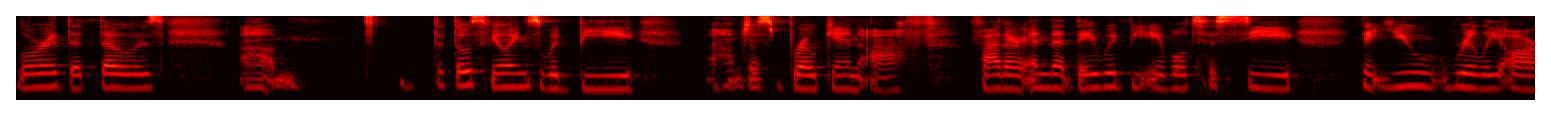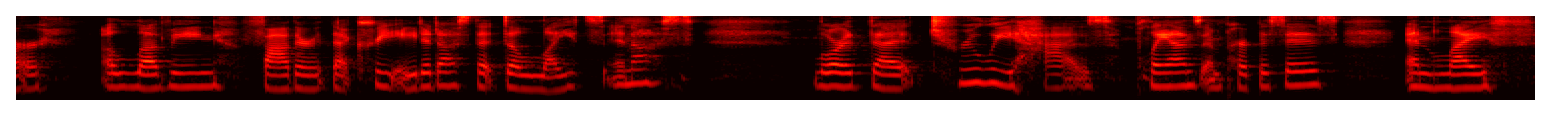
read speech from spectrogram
Lord, that those um, that those feelings would be um, just broken off, Father, and that they would be able to see that you really are a loving Father that created us, that delights in us. Lord, that truly has plans and purposes and life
